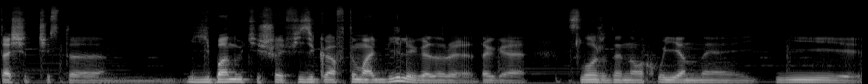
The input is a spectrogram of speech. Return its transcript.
Тащит чисто ебанутейшая физика автомобилей, которая такая сложная, но охуенная. И,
